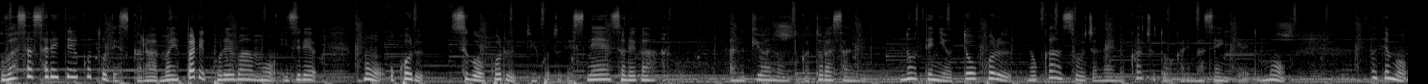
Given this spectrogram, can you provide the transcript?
噂されてることですから、まあ、やっぱりこれはもういずれもう起こるすぐ起こるということですね。それがあのキュアノンとかトラさんの手によって起こるのかそうじゃないのかちょっと分かりませんけれども、まあ、でも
